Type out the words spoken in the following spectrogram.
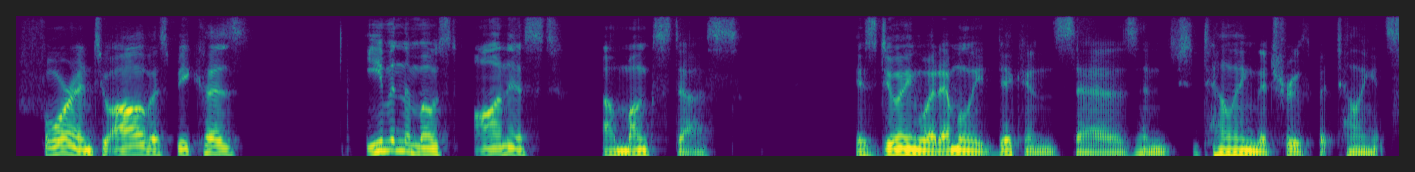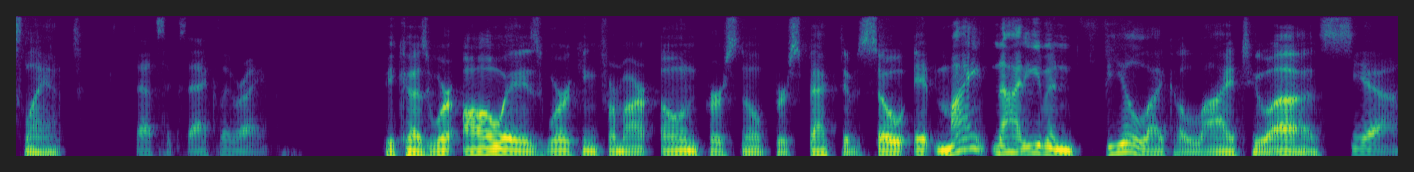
foreign to all of us because even the most honest amongst us is doing what Emily Dickens says and telling the truth, but telling it slant That's exactly right. Because we're always working from our own personal perspective. So it might not even feel like a lie to us, Yeah.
